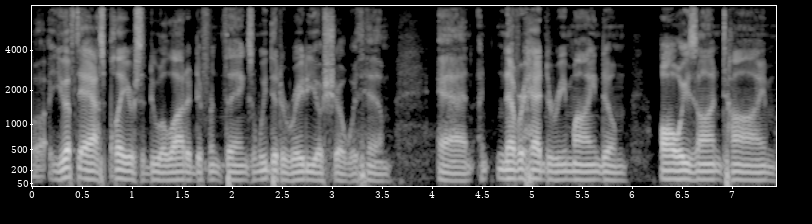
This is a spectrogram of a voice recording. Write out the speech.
Uh, you have to ask players to do a lot of different things, and we did a radio show with him, and I never had to remind him. Always on time,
